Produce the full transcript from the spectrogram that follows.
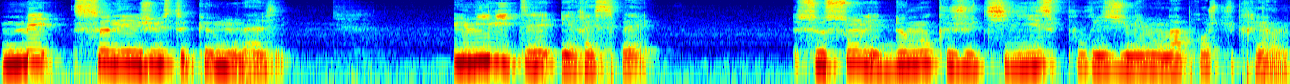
Mais ce n'est juste que mon avis. Humilité et respect, ce sont les deux mots que j'utilise pour résumer mon approche du créole.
